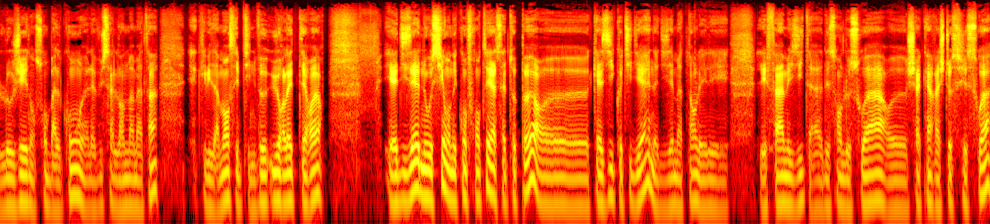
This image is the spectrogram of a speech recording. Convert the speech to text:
logée dans son balcon. Elle a vu ça le lendemain matin. Et qu'évidemment, ses petits neveux hurlaient de terreur. Et elle disait, nous aussi, on est confrontés à cette peur euh, quasi quotidienne. Elle disait, maintenant, les, femmes hésitent à descendre le soir, euh, chacun reste chez soi.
